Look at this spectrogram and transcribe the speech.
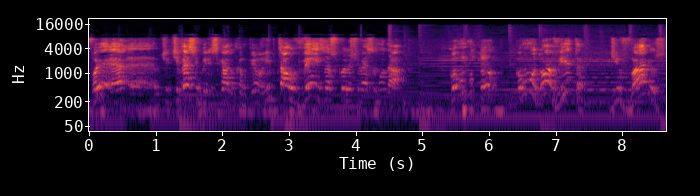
foi, é, é, tivesse beliscado o campeão olímpico, talvez as coisas tivessem mudado. Como mudou? Como mudou a vida? De vários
